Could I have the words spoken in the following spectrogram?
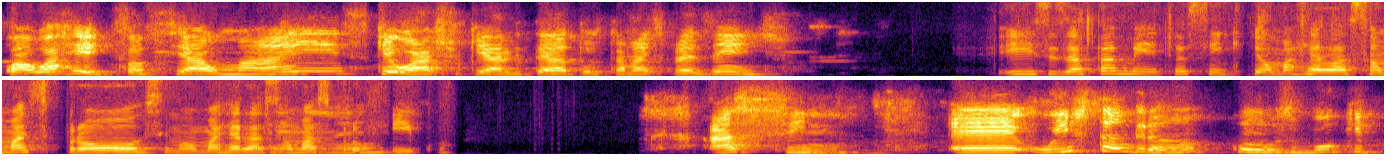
qual a rede social mais que eu acho que a literatura está mais presente? Isso, exatamente, assim, que tem uma relação mais próxima, uma relação é, mais né? profícua. Assim, é, o Instagram, com os book,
